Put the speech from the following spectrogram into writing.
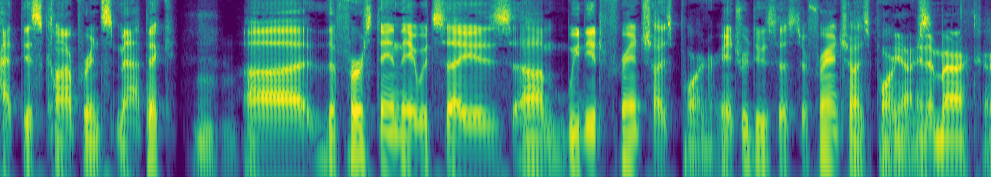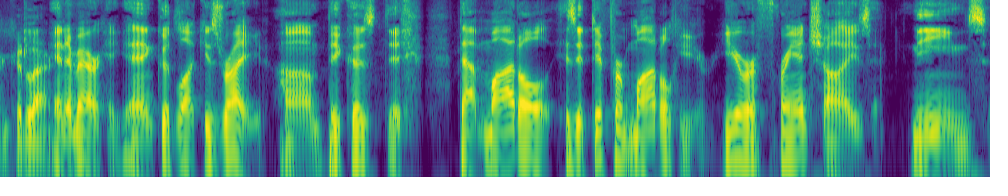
at this conference, MAPIC, mm-hmm. uh, the first thing they would say is, um, "We need a franchise partner. Introduce us to franchise partners." Yeah, in America, good luck. In America, and good luck is right um, because the, that model is a different model here. Here, a franchise means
